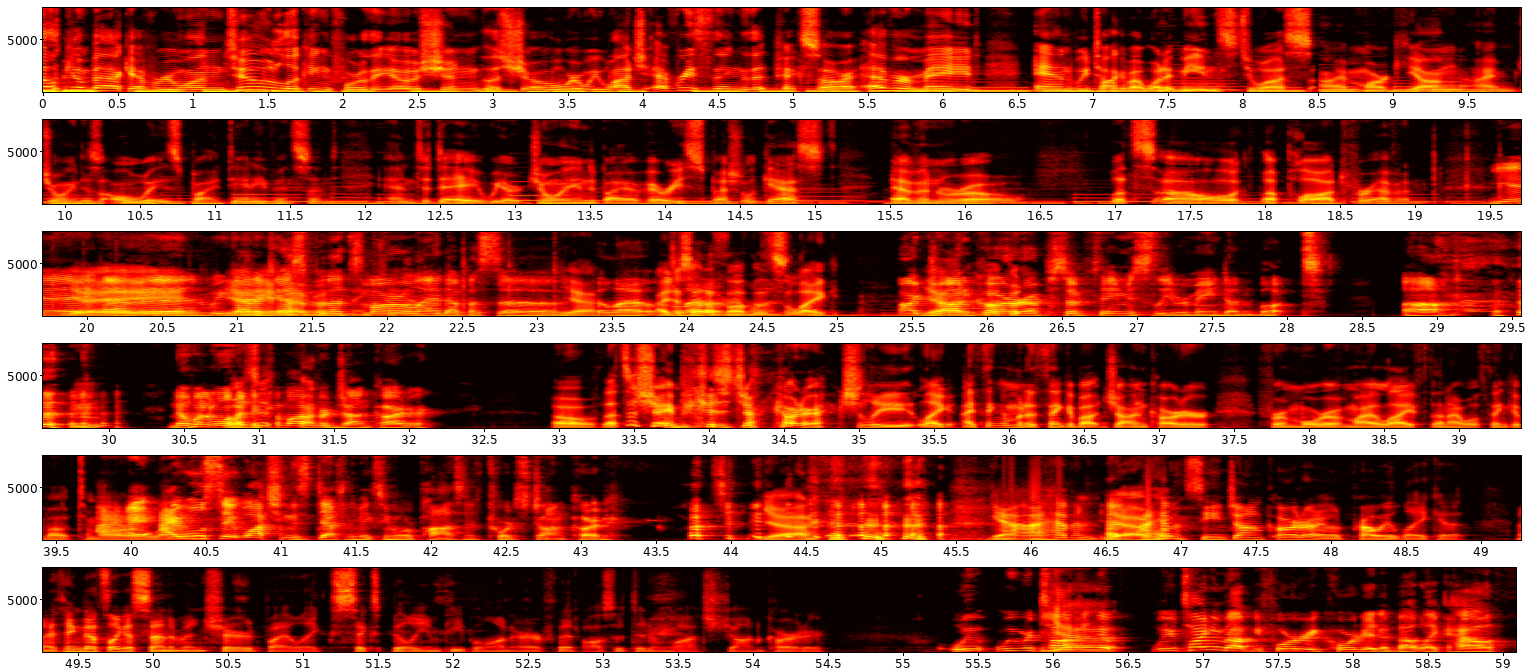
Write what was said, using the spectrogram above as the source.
Welcome back, everyone, to Looking for the Ocean, the show where we watch everything that Pixar ever made and we talk about what it means to us. I'm Mark Young. I'm joined, as always, by Danny Vincent, and today we are joined by a very special guest, Evan Rowe. Let's uh, all applaud for Evan. Yay, Yay. Evan! We got a Yay, guest for the Tomorrowland episode. Yeah. Hello- I just hello, had a thought everyone. that's like, Our Yeah, John but- Carter but- episode famously remained unbooked. Uh, no one wanted Was to come on un- for John Carter. oh, that's a shame because John Carter actually, like, I think I'm going to think about John Carter for more of my life than I will think about tomorrow. I, I will say, watching this definitely makes me more positive towards John Carter. Yeah. Yeah, I haven't. Yeah, I, what- haven't seen John Carter. I would probably like it, and I think that's like a sentiment shared by like six billion people on Earth that also didn't watch John Carter. We we were talking Yeah. we were talking about before we recorded about like how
